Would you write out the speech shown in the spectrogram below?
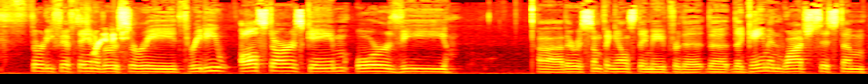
35th anniversary 3D All Stars game or the uh, there was something else they made for the, the, the Game and Watch system,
